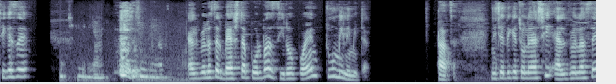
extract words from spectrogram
ঠিক আছে? অ্যালভিওলাসের ব্যাসটা পড়বা জিরো পয়েন্ট টু মিলিমিটার আচ্ছা নিচের দিকে চলে আসি। অ্যালভিওলাসে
